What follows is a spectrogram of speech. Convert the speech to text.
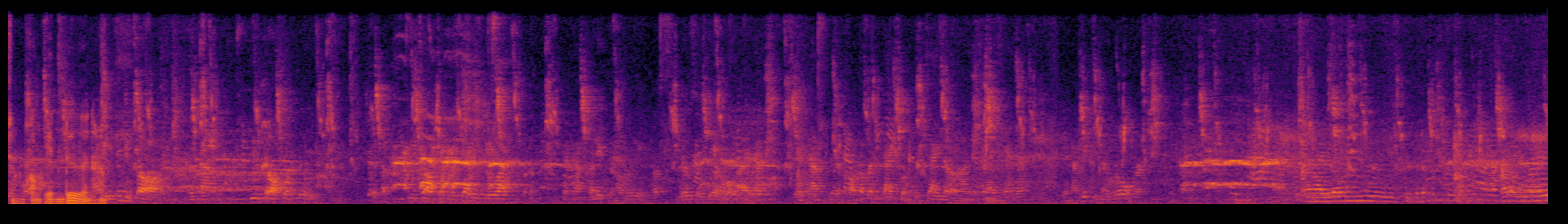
ช่องของเอนเดอร์นะครับยืนต่อนะครับยืนต่อคนหนึ่งยืนต่อคนไม่ใช่ไม่รู้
